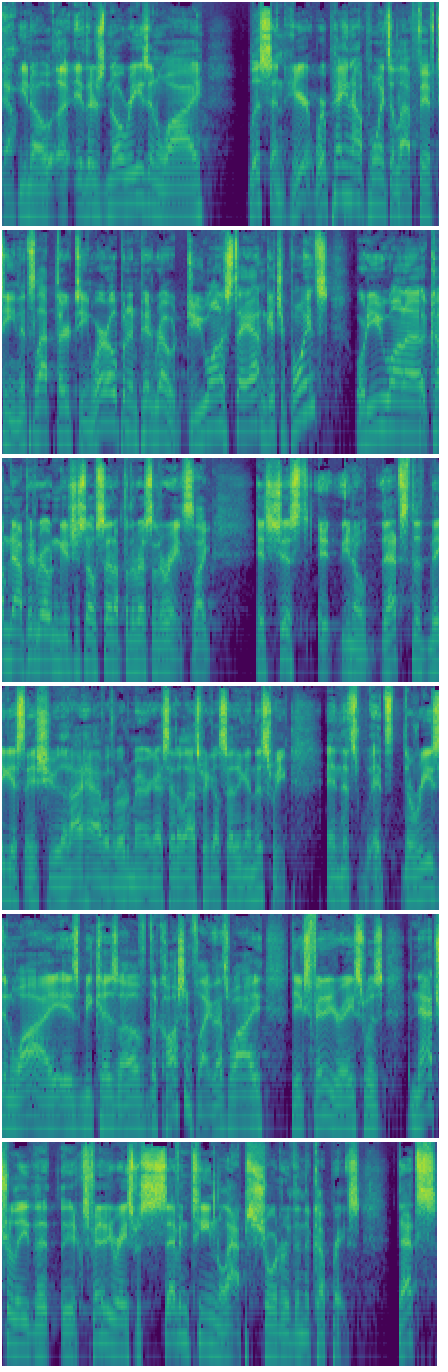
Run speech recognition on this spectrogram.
Yeah. You know, uh, there's no reason why. Listen, here we're paying out points at lap 15. It's lap 13. We're opening pit road. Do you want to stay out and get your points, or do you want to come down pit road and get yourself set up for the rest of the race? Like, it's just it. You know, that's the biggest issue that I have with Road America. I said it last week. I'll say it again this week, and it's it's the reason why is because of the caution flag. That's why the Xfinity race was naturally the, the Xfinity race was 17 laps shorter than the Cup race. That's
